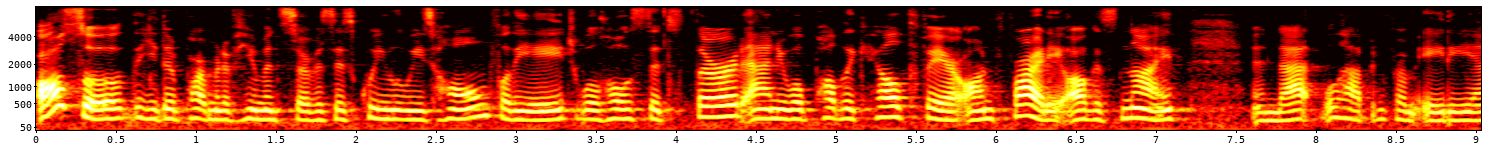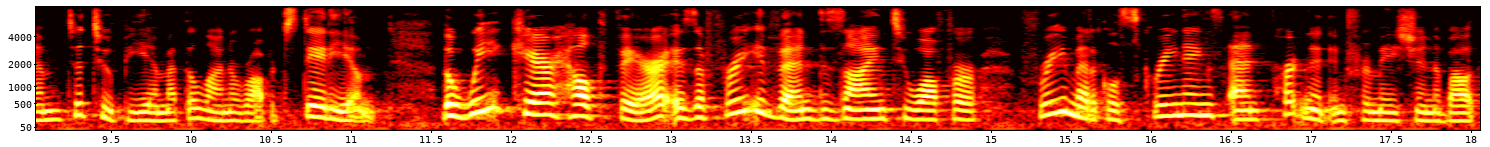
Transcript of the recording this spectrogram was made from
Also, the Department of Human Services Queen Louise Home for the Aged will host its third annual public health fair on Friday, August 9th, and that will happen from 8 a.m. to 2 p.m. at the Lionel Roberts Stadium. The We Care Health Fair is a free event designed to offer free medical screenings and pertinent information about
